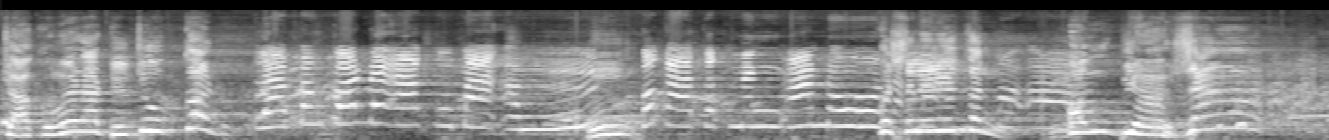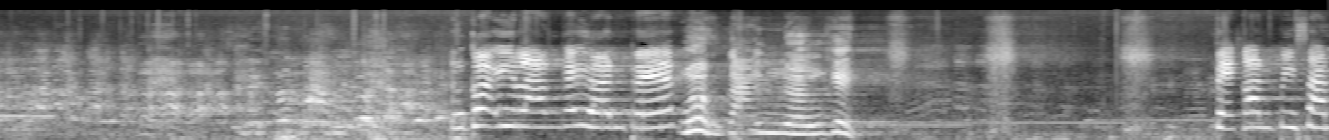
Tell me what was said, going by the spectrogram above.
jagungnya ora dicukur. Lah mengko nek aku maem, Hmm. kok katut ning anu. Keseliritan. Oh biasa. Engko ilangke ya, Tret. Wah, tak inangke. Tekon pisan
